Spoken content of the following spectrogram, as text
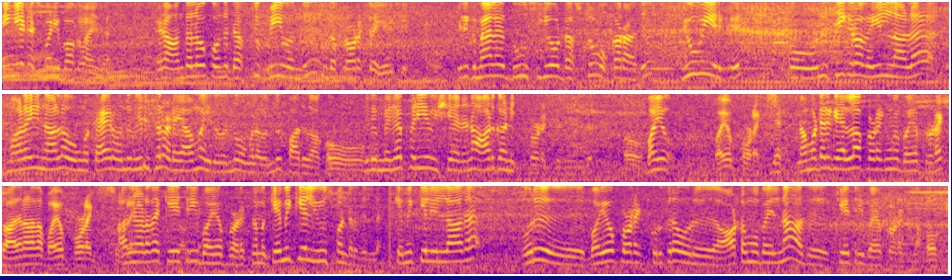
நீங்களே டச் பண்ணி பார்க்கலாம் இதை. ஏன்னா அந்தளவுக்கு வந்து டஸ்ட்டு ஃப்ரீ வந்து இந்த ப்ராடக்ட்டில் இருக்குது இதுக்கு மேலே தூசியோ டஸ்ட்டோ உட்காராது. யூவி இருக்குது ஸோ வந்து சீக்கிரம் வெயில்னால மழையினால உங்கள் டயர் வந்து விரிசல் அடையாமல் இது வந்து உங்களை வந்து பாதுகாக்கும். இது மிகப்பெரிய விஷயம் என்னென்னா ஆர்கானிக் ப்ராடக்ட் இது வந்து. பயோ பயோ ப்ராடக்ட்ஸ் எஸ் நம்மகிட்ட இருக்க எல்லா ப்ராடக்ட்டுமே பயோ ப்ராடக்ட் ஸோ அதனால தான் பயோ ப்ராடக்ட்ஸ் அதனால தான் கே த்ரீ பயோ ப்ராடக்ட் நம்ம கெமிக்கல் யூஸ் பண்ணுறது இல்லை கெமிக்கல் இல்லாத ஒரு பயோ ப்ராடக்ட் கொடுக்குற ஒரு ஆட்டோமொபைல்னால் அது கே த்ரீ பயோ ப்ராடக்ட் தான். ஓகே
